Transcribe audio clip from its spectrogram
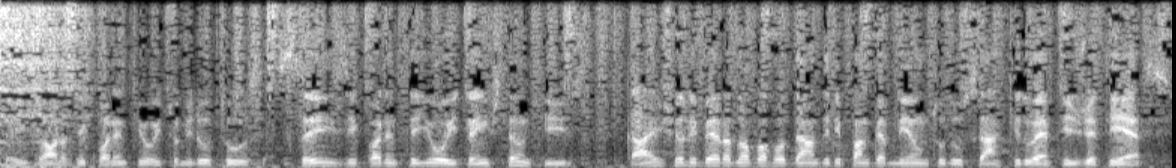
6 horas e 48 minutos, 6 e 48 instantes. Caixa libera nova rodada de pagamento do saque do FGTS.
